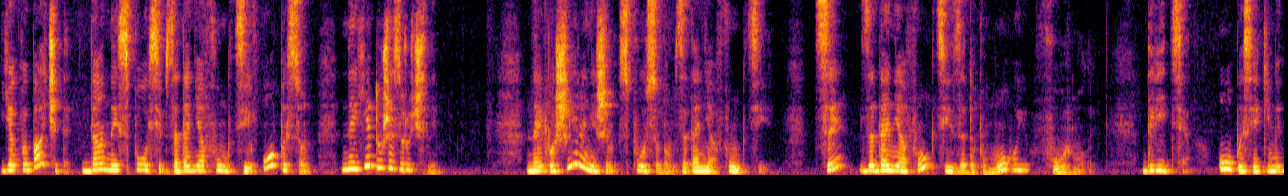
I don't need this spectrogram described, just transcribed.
Як ви бачите, даний спосіб задання функції описом не є дуже зручним. Найпоширенішим способом задання функції це задання функції за допомогою формули. Дивіться, опис, який ми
